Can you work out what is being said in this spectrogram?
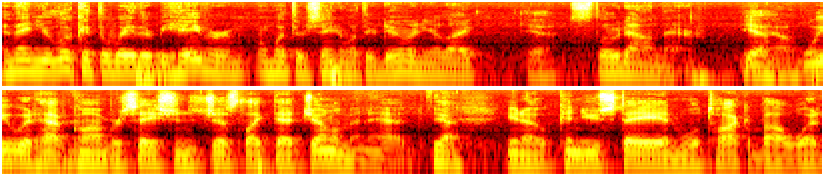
and then you look at the way they're behaving and what they're saying and what they're doing you're like yeah, slow down there you yeah. know? We would have conversations just like that gentleman had. yeah you know, can you stay and we'll talk about what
